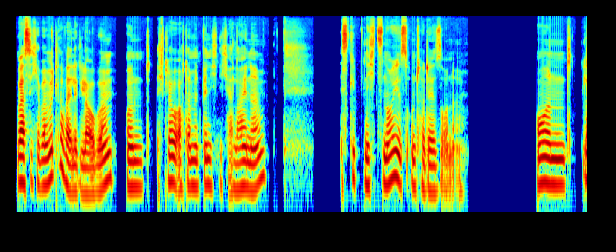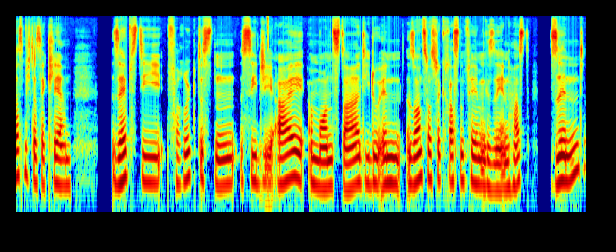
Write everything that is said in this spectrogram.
Was ich aber mittlerweile glaube, und ich glaube auch damit bin ich nicht alleine, es gibt nichts Neues unter der Sonne. Und lass mich das erklären. Selbst die verrücktesten CGI-Monster, die du in sonst was für krassen Filmen gesehen hast, sind,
